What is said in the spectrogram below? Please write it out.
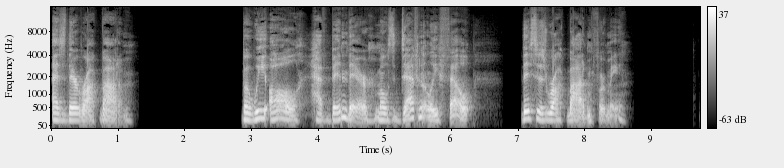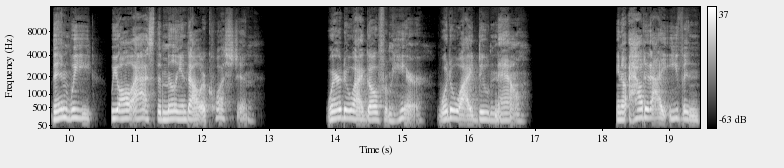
as their rock bottom. But we all have been there, most definitely felt this is rock bottom for me. Then we we all ask the million dollar question. Where do I go from here? What do I do now? You know, how did I even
